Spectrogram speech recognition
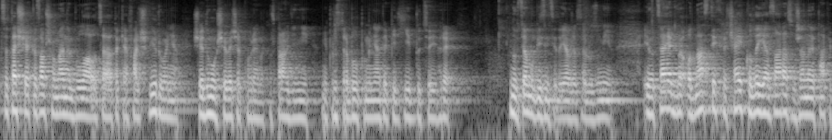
це те, що я казав, що в мене було оце таке фальшвірування, що я думав, що я вичерпав ринок. Насправді ні. Мені просто треба було поміняти підхід до цієї гри. Ну, в цьому бізнесі, де я вже це розумію. І оце якби одна з тих речей, коли я зараз вже на етапі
